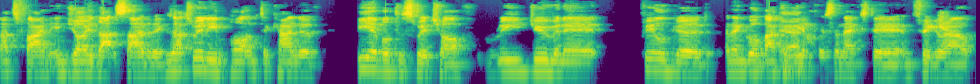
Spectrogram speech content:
that's fine. Enjoy that side of it because that's really important to kind of be able to switch off, rejuvenate, feel good, and then go back yeah. the office the next day and figure yeah. out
